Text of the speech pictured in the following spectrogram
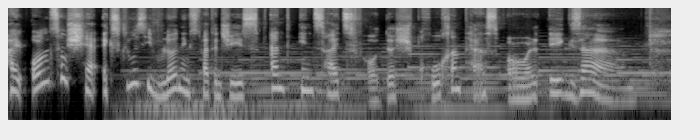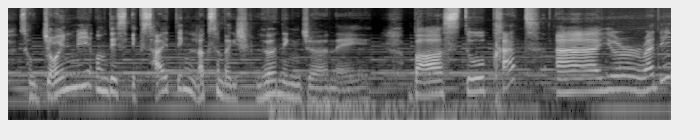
I also share exclusive learning strategies and insights for the Sproochentest oral exam. So join me on this exciting Luxembourgish learning journey. Bist du prêt? Are you ready?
